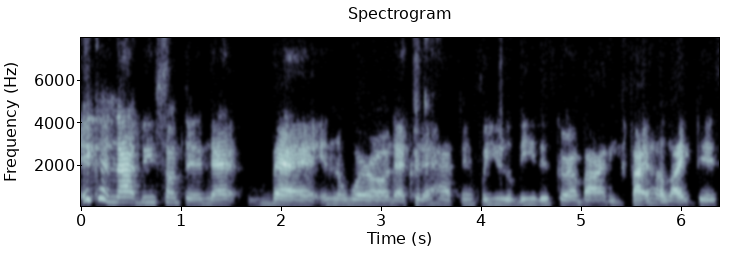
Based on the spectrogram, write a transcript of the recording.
it could not be something that bad in the world that could have happened for you to leave this girl body fight her like this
